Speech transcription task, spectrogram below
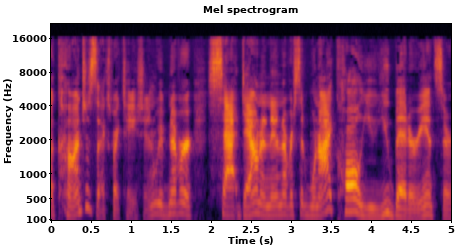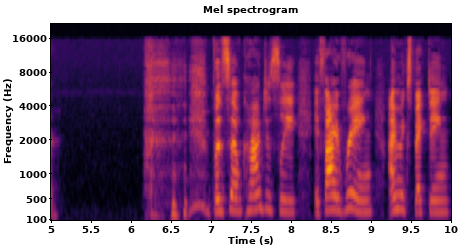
a, conscious expectation. We've never sat down and never said, when I call you, you better answer. but subconsciously, if I ring, I'm expecting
